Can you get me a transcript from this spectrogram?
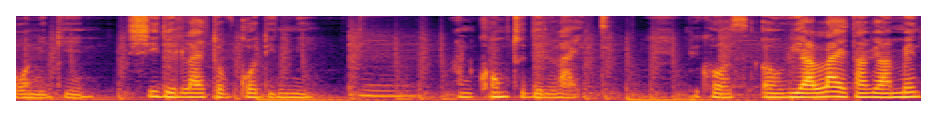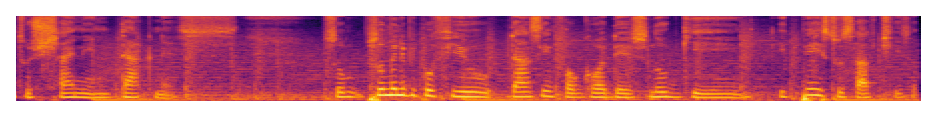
born again see the light of God in me and come to the light because uh, we are light and we are meant to shine in darkness. So, so many people feel dancing for God, there's no gain. It pays to serve Jesus.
